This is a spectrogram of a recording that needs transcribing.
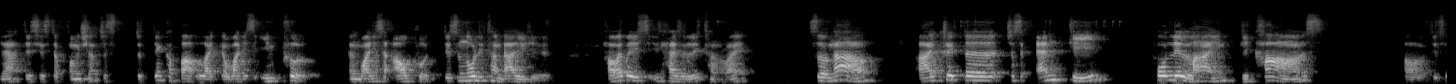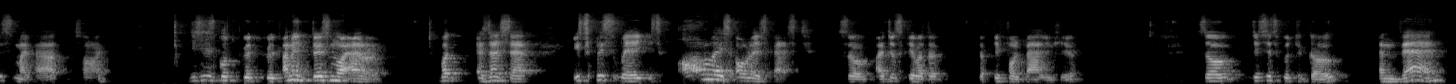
Yeah, this is the function. Just to think about like what is input and what is output. There's no return value here. However, it has a return, right? So now I create the just empty polyline because, oh, this is my bad, sorry. This is good, good, good. I mean, there's no error. But as I said, explicit way is always, always best. So I just give it the, the default value here. So this is good to go. And then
